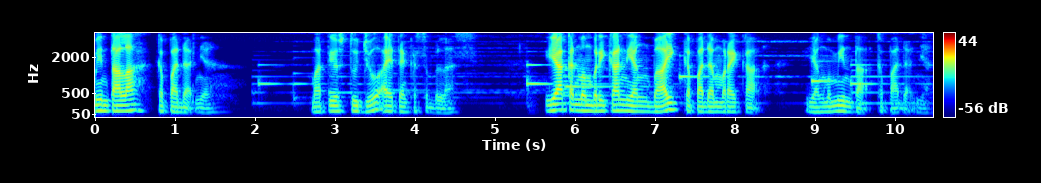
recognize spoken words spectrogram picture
Mintalah kepadanya. Matius 7 ayat yang ke-11. Ia akan memberikan yang baik kepada mereka yang meminta kepadanya.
